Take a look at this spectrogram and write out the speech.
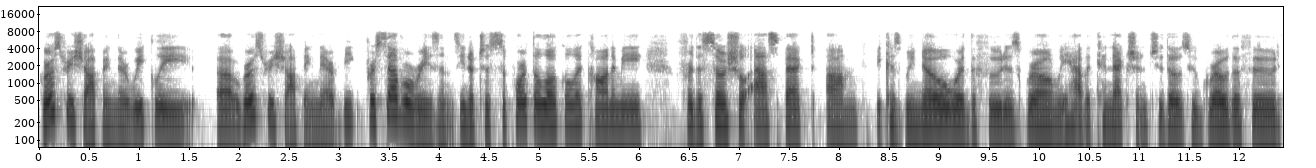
grocery shopping, their weekly uh, grocery shopping there be, for several reasons. You know, to support the local economy, for the social aspect, um, because we know where the food is grown, we have a connection to those who grow the food,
